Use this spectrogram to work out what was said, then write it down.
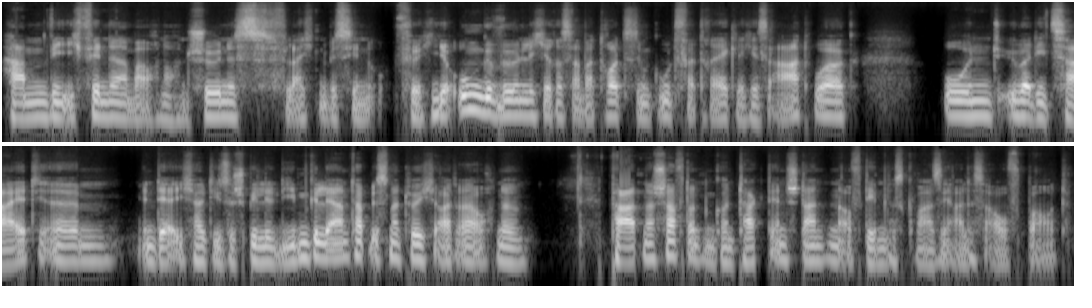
haben, wie ich finde, aber auch noch ein schönes, vielleicht ein bisschen für hier ungewöhnlicheres, aber trotzdem gut verträgliches Artwork. Und über die Zeit, ähm, in der ich halt diese Spiele lieben gelernt habe, ist natürlich auch eine Partnerschaft und ein Kontakt entstanden, auf dem das quasi alles aufbaut.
